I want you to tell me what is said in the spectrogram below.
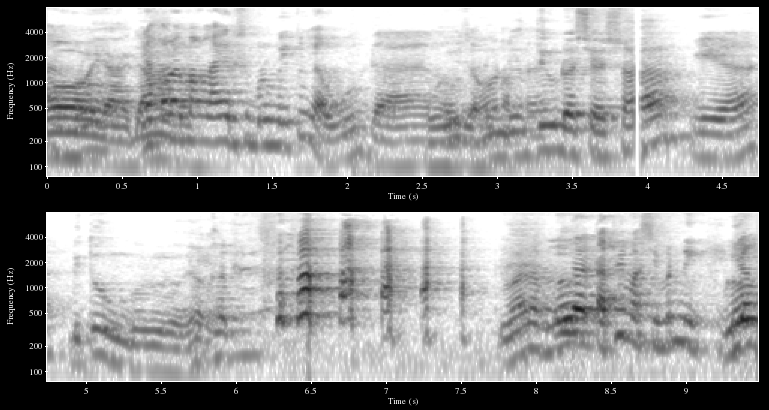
Oh, iya, Ya kalau emang lahir sebelum itu ya udah. Oh, jangan nanti udah sesar, Iya. ditunggu dulu ya kan. Gimana belum? Enggak, tapi masih mending. Belum. Yang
